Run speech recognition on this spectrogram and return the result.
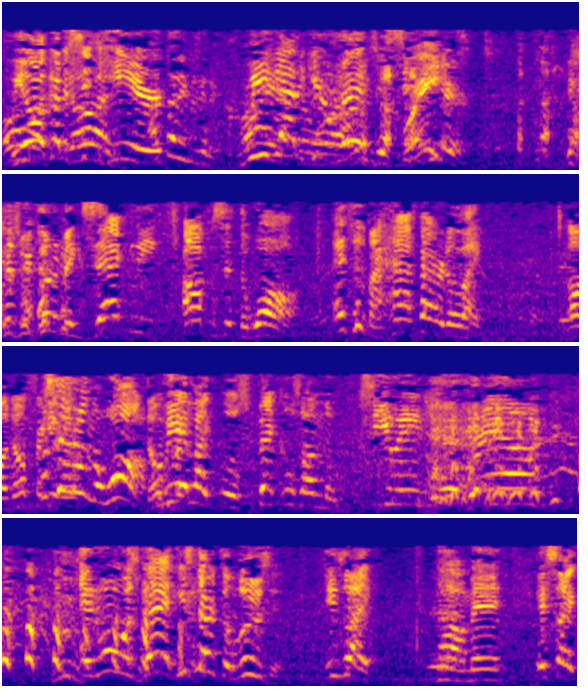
Oh we all got to sit here. I thought he was gonna cry We got to get ready to sit here. Because we put him exactly opposite the wall. It took him a half hour to like. Oh, don't What's forget. that on the wall? Don't we had like little speckles on the ceiling, the ground. and what was bad, he started to lose it. He's like, nah, man. It's like,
